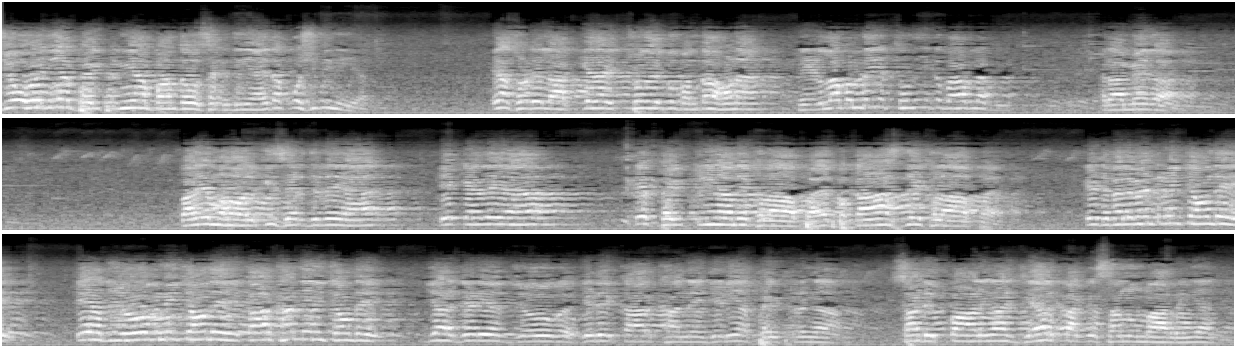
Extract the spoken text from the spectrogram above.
ਜੋ ਹੋ ਜੀਆਂ ਫੈਕਟਰੀਆਂ ਬੰਦ ਹੋ ਸਕਦੀਆਂ ਇਹਦਾ ਤਾਂ ਕੁਝ ਵੀ ਨਹੀਂ ਯਾਰ ਇਹ ਤੁਹਾਡੇ ਇਲਾਕੇ ਦਾ, ਇੱਥੋਂ ਦਾ ਕੋਈ ਬੰਦਾ ਹੋਣਾ ਨੇੜਲਾ ਬੰਦਾ ਹੀ ਇੱਥੋਂ ਦਾ ਇੱਕ ਬਾਹਰ ਲੱਗੂ ਰਾਮੇ ਦਾ। ਪਰ ਇਹ ਮਾਹੌਲ ਕੀ ਸਿਰ ਜਿਹੜੇ ਆ? ਇਹ ਕਹਿੰਦੇ ਆ ਇਹ ਫੈਕਟਰੀਆਂ ਦੇ ਖਿਲਾਫ ਹੈ, ਵਿਕਾਸ ਦੇ ਖਿਲਾਫ ਹੈ। ਇਹ ਡਿਵੈਲਪਮੈਂਟ ਨਹੀਂ ਚਾਹੁੰਦੇ, ਇਹ ਉਦਯੋਗ ਨਹੀਂ ਚਾਹੁੰਦੇ, ਕਾਰਖਾਨੇ ਨਹੀਂ ਚਾਹੁੰਦੇ। ਜਾਂ ਜਿਹੜੇ ਉਦਯੋਗ, ਜਿਹੜੇ ਕਾਰਖਾਨੇ, ਜਿਹੜੀਆਂ ਫੈਕਟਰੀਆਂ ਸਾਡੇ ਪਾਣੀਆਂ ਜ਼ਹਿਰ ਪਾ ਕੇ ਸਾਨੂੰ ਮਾਰ ਰਹੀਆਂ ਨੇ।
